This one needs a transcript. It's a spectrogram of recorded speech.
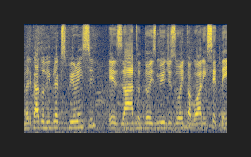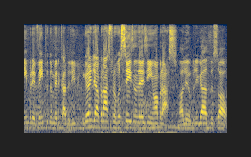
Mercado Livre Experience. Exato, 2018 agora, em setembro, evento do Mercado Livre. Um grande abraço para vocês, Andrezinho, um abraço. Valeu, obrigado pessoal.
